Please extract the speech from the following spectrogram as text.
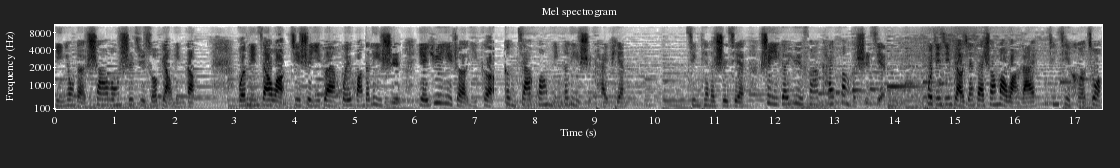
引用的莎翁诗句所表明的，文明交往既是一段辉煌的历史，也寓意着一个更加光明的历史开篇。今天的世界是一个愈发开放的世界，不仅仅表现在商贸往来、经济合作，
